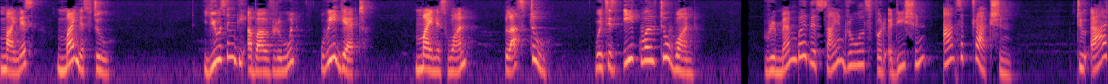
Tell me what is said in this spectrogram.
minus minus 2. Using the above rule, we get minus 1 plus 2, which is equal to 1. Remember the sign rules for addition and subtraction. To add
